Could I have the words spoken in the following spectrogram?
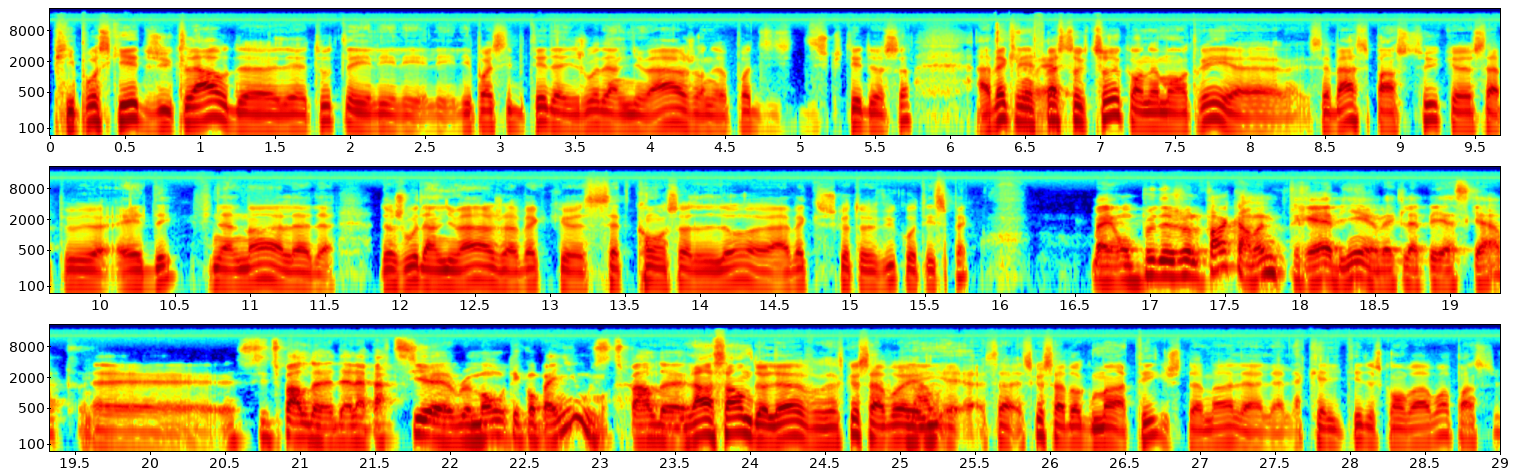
Puis pour ce qui est du cloud, euh, toutes les, possibilités d'aller jouer dans le nuage, on n'a pas discuté de ça. Avec l'infrastructure qu'on a montrée, euh, Sébastien, penses-tu que ça peut aider finalement de, jouer dans le nuage avec euh, cette console-là, avec ce que tu as vu côté spec? Ben, on peut déjà le faire quand même très bien avec la PS4. Euh, si tu parles de, la partie euh, remote et compagnie ou si tu parles de. L'ensemble de l'œuvre, est-ce que ça va euh, est-ce que ça va augmenter justement la, qualité de ce qu'on va avoir, penses-tu?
